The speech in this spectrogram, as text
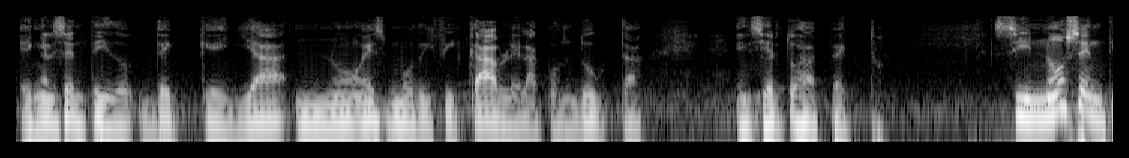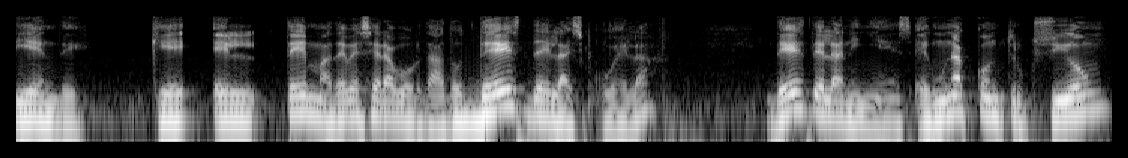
en el sentido de que ya no es modificable la conducta en ciertos aspectos. Si no se entiende que el tema debe ser abordado desde la escuela, desde la niñez, en una construcción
